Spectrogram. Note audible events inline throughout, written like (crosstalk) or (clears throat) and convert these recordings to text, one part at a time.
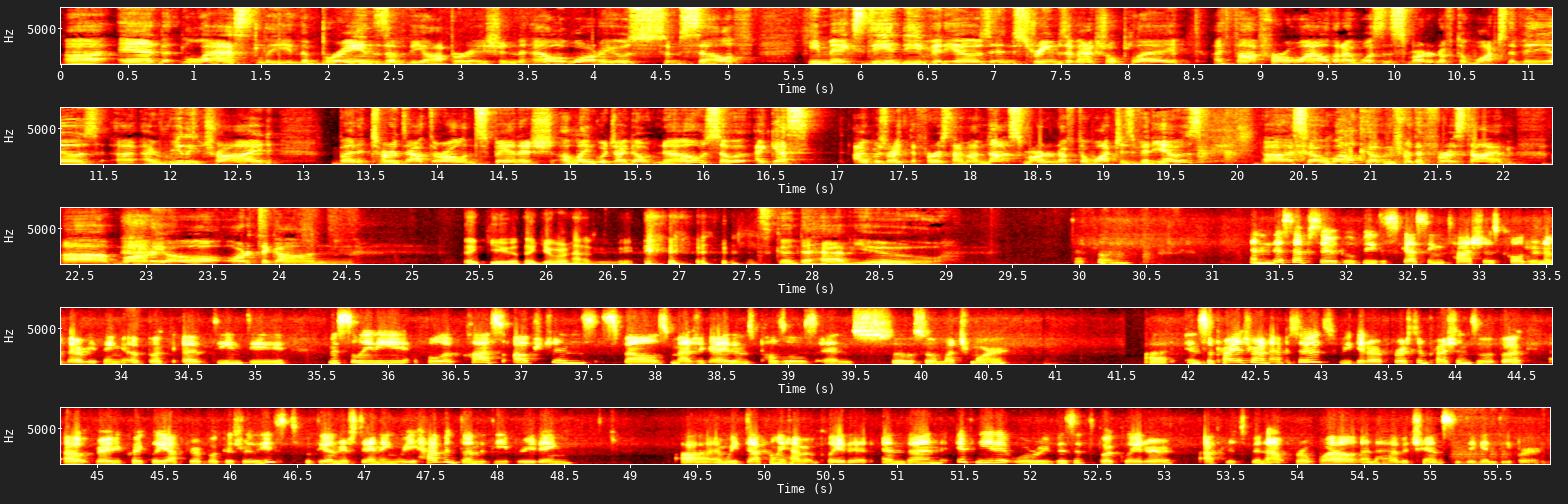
Uh, and lastly, the brains of the operation, El Warius himself. He makes D&D videos and streams of actual play. I thought for a while that I wasn't smart enough to watch the videos. Uh, I really tried, but it turns out they're all in Spanish, a language I don't know. So I guess I was right the first time. I'm not smart enough to watch his videos. Uh, so (laughs) welcome for the first time, uh, Mario Ortegon. Thank you. Thank you for having me. (laughs) it's good to have you. Definitely. And in this episode, we'll be discussing Tasha's Cauldron of Everything, a book of D&D miscellany full of class options, spells, magic items, puzzles, and so, so much more. Uh, in surprise round episodes, we get our first impressions of a book out very quickly after a book is released, with the understanding we haven't done a deep reading, uh, and we definitely haven't played it. And then, if needed, we'll revisit the book later after it's been out for a while and have a chance to dig in deeper.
